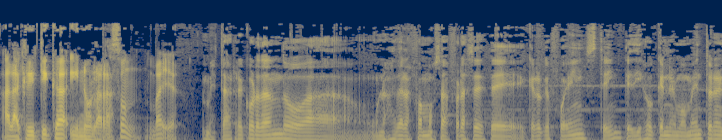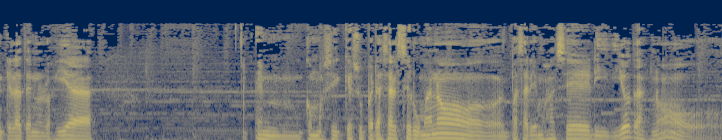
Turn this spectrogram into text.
a la crítica y no la razón, vaya. Me estás recordando a una de las famosas frases de, creo que fue Einstein, que dijo que en el momento en el que la tecnología em, como si que superase al ser humano pasaríamos a ser idiotas, ¿no? O,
